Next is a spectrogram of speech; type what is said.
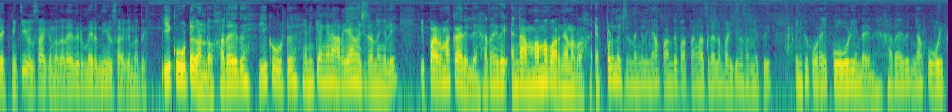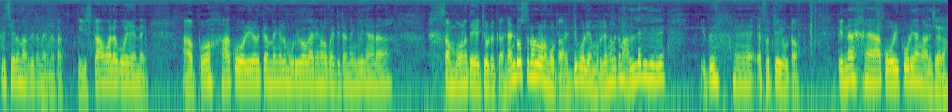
ടെക്നിക്ക് യൂസ് ആക്കുന്നത് അതായത് ഒരു മരുന്ന് യൂസ് ആക്കുന്നത് ഈ കൂട്ട് കണ്ടോ? അതായത് ഈ കൂട്ട് എനിക്ക് എങ്ങനെ അറിയാമെന്ന് വെച്ചിട്ടുണ്ടെങ്കിൽ ഈ പഴമക്കാരില്ലേ അതായത് എന്റെ അമ്മമ്മ പറഞ്ഞതാണ് എപ്പോഴെന്ന് വെച്ചിട്ടുണ്ടെങ്കിൽ ഞാൻ പണ്ട് പത്താം ക്ലാസ്സിലെല്ലാം പഠിക്കുന്ന സമയത്ത് എനിക്ക് കുറേ കോഴി ഉണ്ടായിരുന്നു അതായത് ഞാൻ കോഴിക്കൃഷിയൊക്കെ നടത്തിയിട്ടുണ്ടായിരുന്നു കേട്ടോ ഇഷ്ടം പോലെ കോഴി തന്നെ അപ്പോൾ ആ കോഴികൾക്ക് എന്തെങ്കിലും മുറിവോ കാര്യങ്ങളോ പറ്റിയിട്ടുണ്ടെങ്കിൽ ഞാൻ ആ സംഭവം തേച്ച് കൊടുക്കുക. രണ്ട് ദിവസത്തിനുള്ളിൽ കൂട്ടോ അടിപൊളിയാണ് മൃഗങ്ങൾക്ക് നല്ല രീതിയിൽ ഇത് എഫക്റ്റ് ചെയ്യും കേട്ടോ പിന്നെ ആ കോഴിക്കോട് ഞാൻ കാണിച്ചു തരാം.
